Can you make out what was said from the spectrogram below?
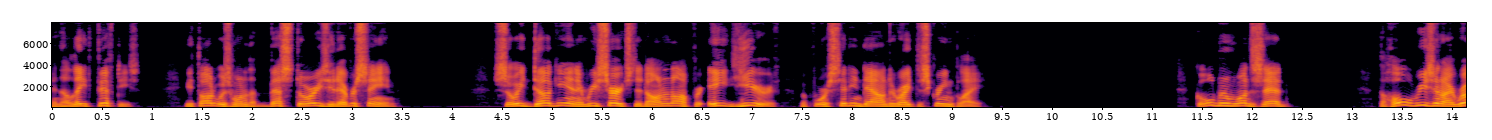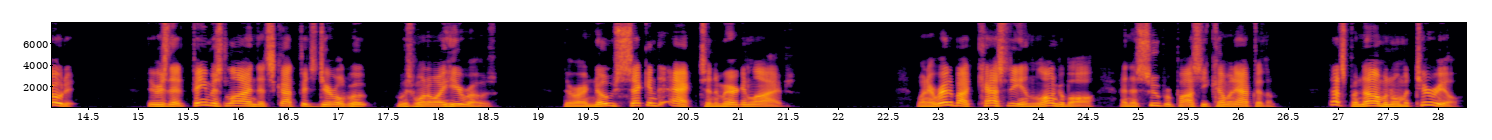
in the late 50s, he thought it was one of the best stories he'd ever seen. So he dug in and researched it on and off for eight years before sitting down to write the screenplay. Goldman once said, The whole reason I wrote it, there is that famous line that Scott Fitzgerald wrote, who was one of my heroes. There are no second acts in American lives. When I read about Cassidy and Longabaugh and the super posse coming after them, that's phenomenal material.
